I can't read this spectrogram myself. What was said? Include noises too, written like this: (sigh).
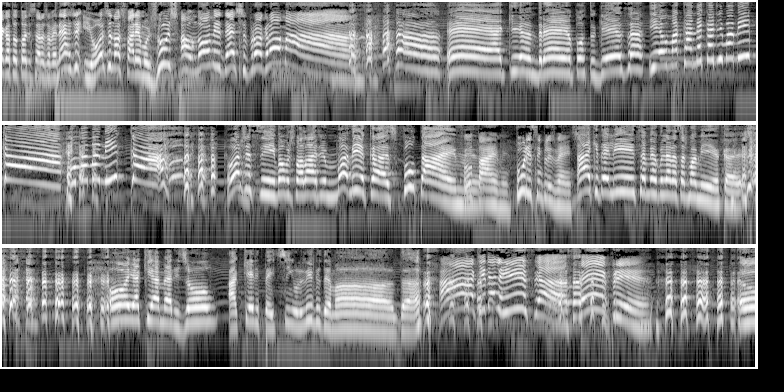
é a Gatotone, senhora Jovem Nerd, e hoje nós faremos jus ao nome deste programa! (laughs) é, aqui Andréia, portuguesa, e é uma caneca de mamica! Uma (laughs) mamica! (laughs) Hoje sim, vamos falar de mamicas full time. Full time, pura e simplesmente. Ai, que delícia mergulhar nessas mamicas. (laughs) Oi, aqui é a Mary Jo, aquele peitinho livre demanda. (laughs) Ah, que delícia! Sempre!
